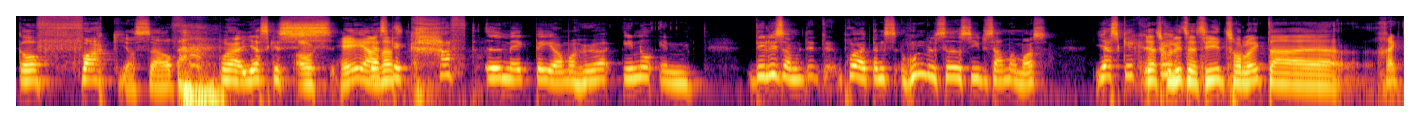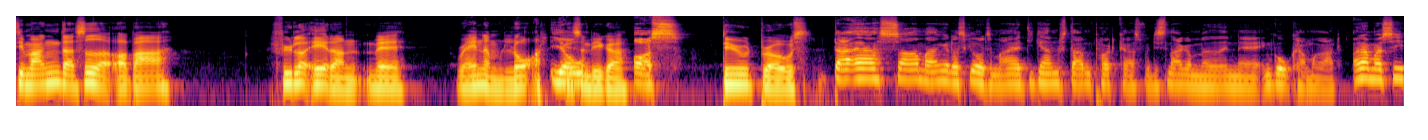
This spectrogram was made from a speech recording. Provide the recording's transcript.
go fuck yourself. Prøv at høre, jeg skal, s- Okay, jeg skal kraftedme ikke bede om at høre endnu en... Det er ligesom, det, det, prøv at den, hun vil sidde og sige det samme om os. Jeg skal ikke Jeg skulle lige til at sige, tror du ikke, der er rigtig mange, der sidder og bare fylder æderen med random lort, Jo. ligesom vi gør? os. Dude bros. Der er så mange, der skriver til mig, at de gerne vil starte en podcast, hvor de snakker med en, øh, en god kammerat. Og der må jeg sige,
